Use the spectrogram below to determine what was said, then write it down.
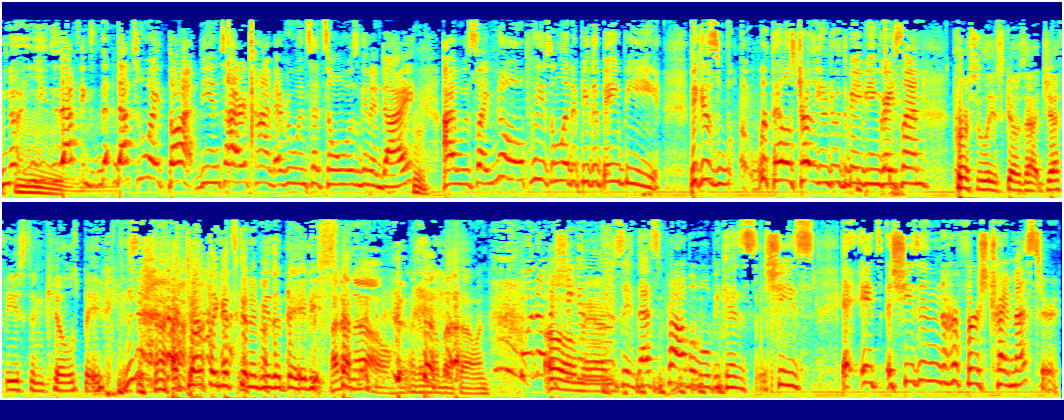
No, you, that's that's who I thought the entire time. Everyone said someone was gonna die. Hmm. I was like, no, please don't let it be the baby, because what the hell is Charlie gonna do with the baby in Graceland? Press release goes out. Jeff Eastin kills babies. I don't think it's going to be the baby. I don't know. I don't know about that one. Well, no, but Oh, she can man. lose it. That's probable because she's it's she's in her first trimester.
